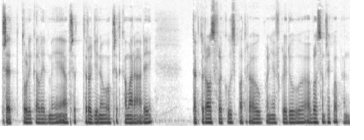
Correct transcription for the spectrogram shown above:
před tolika lidmi a před rodinou a před kamarády, tak to dal z fleku, z patra úplně v klidu a byl jsem překvapen.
